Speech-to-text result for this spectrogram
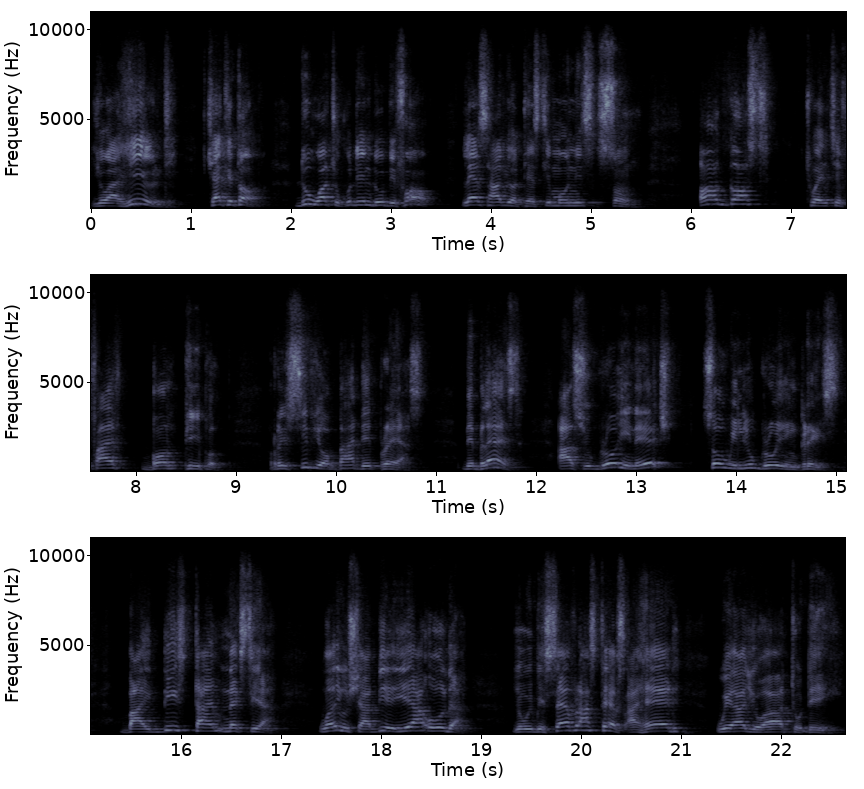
you are healed. Check it up. Do what you couldn't do before. Let's have your testimonies soon. August 25 born people, receive your birthday prayers. Be blessed. As you grow in age, so will you grow in grace. By this time next year, when you shall be a year older, you will be several steps ahead where you are today.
